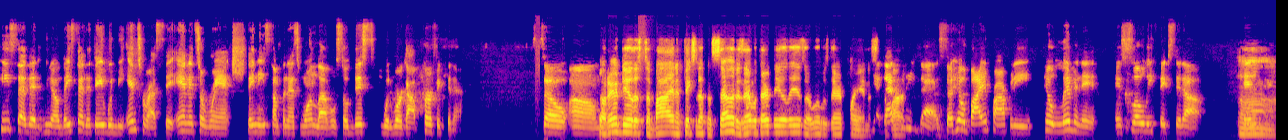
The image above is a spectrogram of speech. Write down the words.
he said that you know they said that they would be interested, and it's a ranch. They need something that's one level, so this would work out perfect for them. So, um, So their deal is to buy it and fix it up and sell it. Is that what their deal is, or what was their plan? Yeah, that's what he does. So he'll buy a property, he'll live in it, and slowly fix it up, it? Mm, and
